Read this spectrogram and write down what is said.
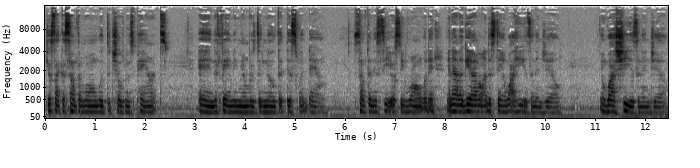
Just like there's something wrong with the children's parents and the family members that know that this went down something is seriously wrong with it. And again, I don't understand why he isn't in jail and why she isn't in jail.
